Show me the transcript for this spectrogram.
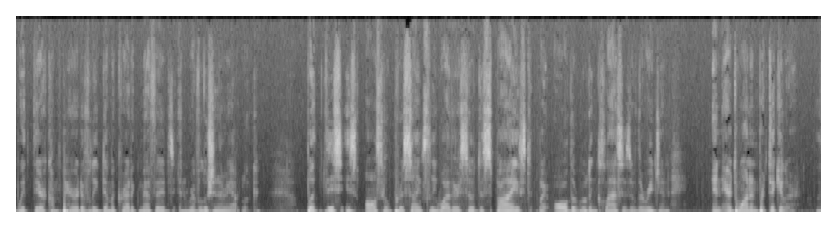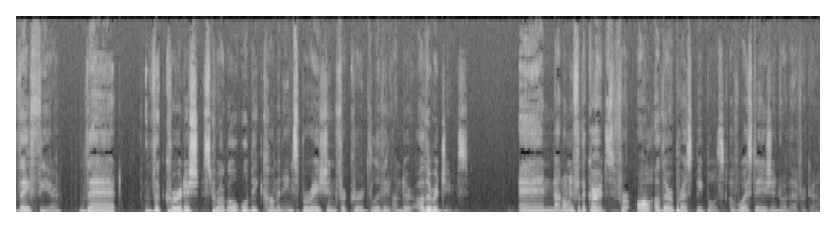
with their comparatively democratic methods and revolutionary outlook. But this is also precisely why they're so despised by all the ruling classes of the region and Erdogan in particular, they fear that the Kurdish struggle will become an inspiration for Kurds living under other regimes. And not only for the Kurds, for all other oppressed peoples of West Asia and North Africa.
